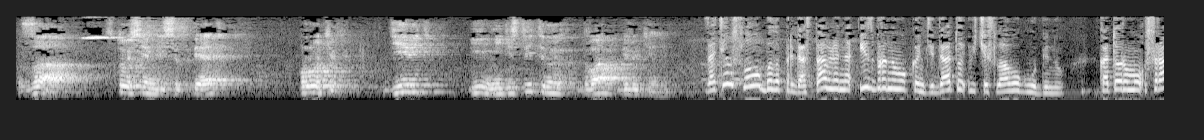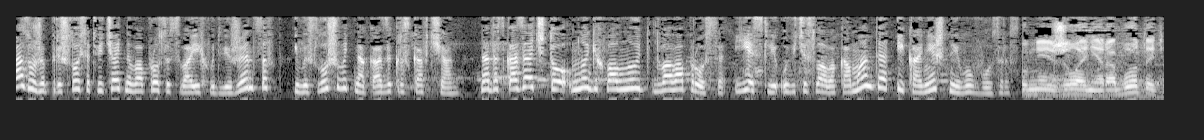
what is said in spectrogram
за 175, против 9 и недействительных 2 бюллетеня. Затем слово было предоставлено избранному кандидату Вячеславу Губину, которому сразу же пришлось отвечать на вопросы своих выдвиженцев и выслушивать наказы красковчан. Надо сказать, что многих волнует два вопроса. Есть ли у Вячеслава команда и, конечно, его возраст. У меня есть желание работать.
